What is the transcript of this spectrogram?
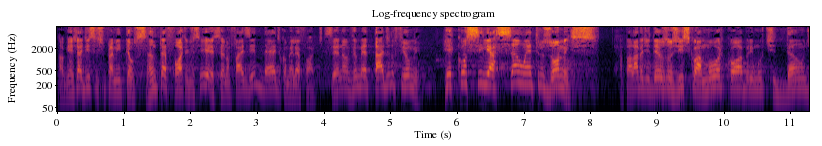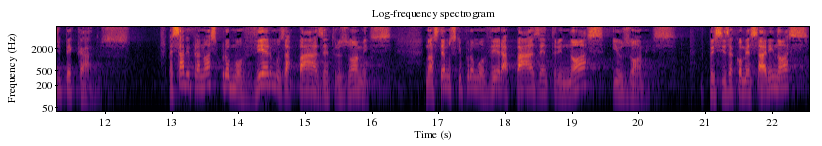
Alguém já disse isso para mim, teu santo é forte. Eu disse, você não faz ideia de como ele é forte. Você não viu metade do filme. Reconciliação entre os homens. A palavra de Deus nos diz que o amor cobre multidão de pecados. Mas sabe, para nós promovermos a paz entre os homens, nós temos que promover a paz entre nós e os homens. Precisa começar em nós.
